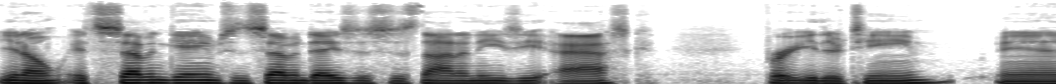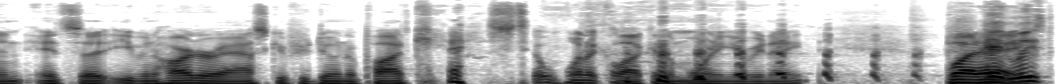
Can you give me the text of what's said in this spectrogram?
you know it's seven games in seven days. This is not an easy ask for either team, and it's an even harder ask if you're doing a podcast at one o'clock in the morning every night. But hey, hey, at least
